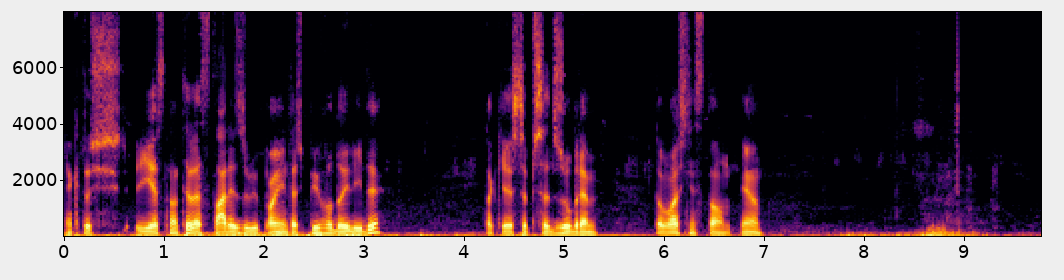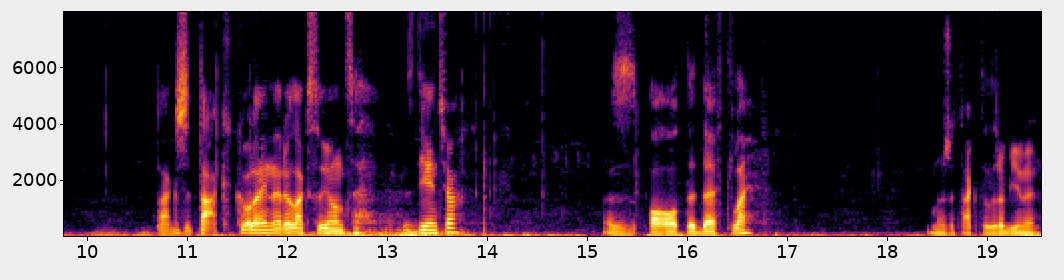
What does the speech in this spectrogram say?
Jak ktoś jest na tyle stary, żeby pamiętać piwo do Ilidy, takie jeszcze przed żubrem, to właśnie stąd, nie? Także tak, kolejne relaksujące zdjęcia z OOTD w tle. Może tak to zrobimy.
